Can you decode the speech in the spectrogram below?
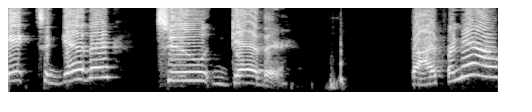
ick together together. Bye for now.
